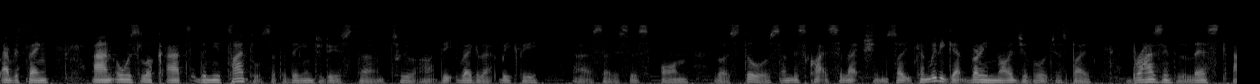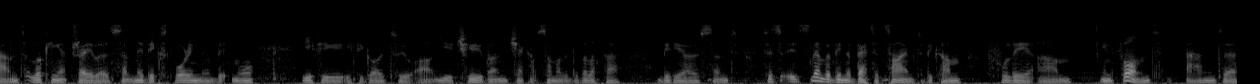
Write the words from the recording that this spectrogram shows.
everything, and always look at the new titles that are being introduced uh, to uh, the regular weekly uh, services on those stores. And there's quite a selection, so you can really get very knowledgeable just by browsing through the list and looking at trailers and maybe exploring them a bit more. If you if you go to uh, YouTube and check out some of the developer videos, and so it's, it's never been a better time to become fully um, informed and uh,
